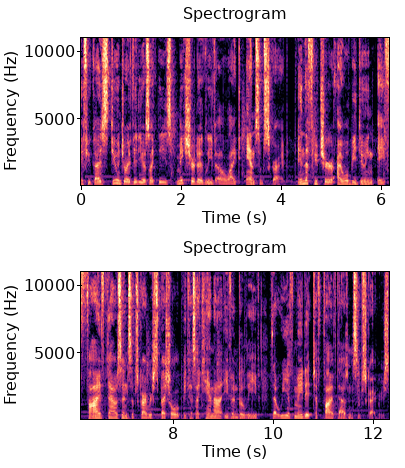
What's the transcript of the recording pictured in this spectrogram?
if you guys do enjoy videos like these, make sure to leave a like and subscribe. In the future, I will be doing a 5,000 subscriber special because I cannot even believe that we have made it to 5,000 subscribers.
